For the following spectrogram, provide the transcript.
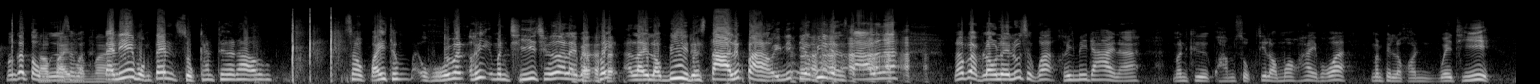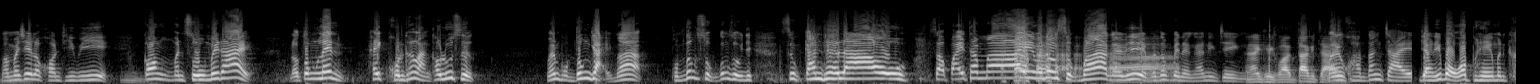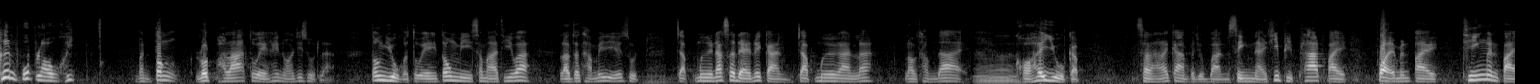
มันก็ตบมือเสมอแต่นี่ผมเต้นสุกกันเธอเรา เศร้าไปทำไมโอ้โหมันเฮ้ยมันชี้เชื้ออะไรแบบเฮ้ยอะไรเราบี้เดอะสตาร์หรือเปล่า อีกนิดเดียวบี้เดอะสตาร์แล้วนะ แล้วแบบเราเลยรู้สึกว่าเฮ้ยไม่ได้นะ มันคือความสุขที่เรามอบให้ เพราะว่ามันเป็นละครเวที มันไม่ใช่ละครทีวี กล้องมันซูมไม่ได้ เราต้องเล่นให้คนข้างหลังเขารู้สึกงั้นผมต้องใหญ่มาก ผมต้องสุขต้องสุขจริงสุขกันเธอเราสไปทำไมมันต้องสุขมากไงพี่มันต้องเป็นอย่างนั้นจริงๆ นั่นคือความตั้งใจ มันเป็นความตั้งใจ อย่างที่บอกว่าเพลงมันขึ้นปุ๊บเราเฮ้ย มันต้องลดภาระตัวเองให้น้อยที่สุดแล้ว ต้องอยู่กับตัวเองต้องมีสมาธิว่าเราจะทำให้ดีที่สุด จับมือนักแสดงด้วยกัน จับมือกันแล้วเราทำได้อ่าขอให้อยู่กับสถานการณ์ปัจจุบัน สิ่งไหนที่ผิดพลาดไป ปล่อยมันไป ทิ้งมันไป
